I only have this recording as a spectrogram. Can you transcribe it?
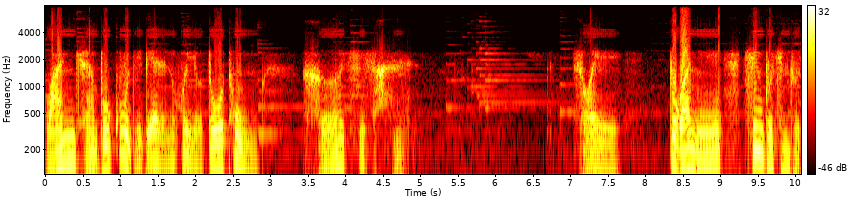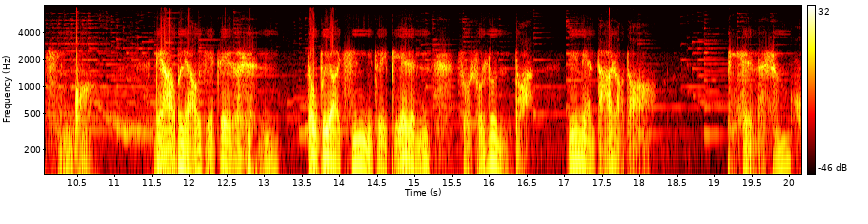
完全不顾及别人会有多痛，何其残忍！所以，不管你清不清楚情况，了不了解这个人，都不要轻易对别人做出论断，以免打扰到别人的生活。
